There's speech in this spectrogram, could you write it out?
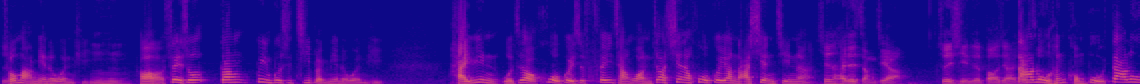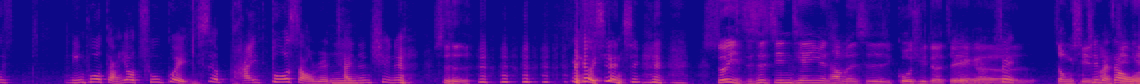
筹码面的问题。嗯哼，哦，所以说钢并不是基本面的问题。海运我知道货柜是非常旺，你知道现在货柜要拿现金呢、啊，现在还在涨价，最新的报价。大陆很恐怖，大陆宁波港要出柜，你是要排多少人才能去呢？嗯、是 没有现金，所以只是今天，因为他们是过去的这个。重心基本上我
